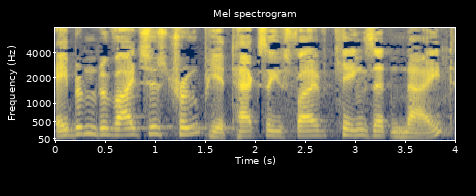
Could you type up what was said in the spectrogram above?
Abram divides his troop. He attacks these five kings at night.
